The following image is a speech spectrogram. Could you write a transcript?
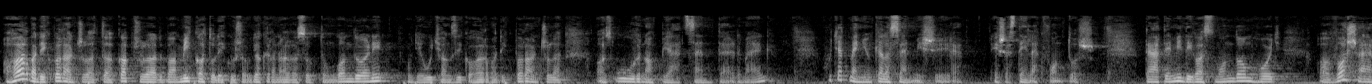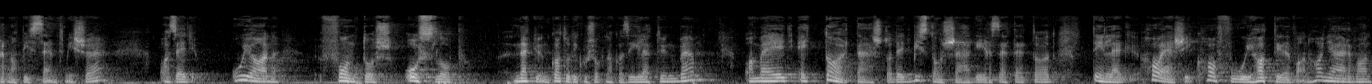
A harmadik parancsolattal kapcsolatban mi katolikusok gyakran arra szoktunk gondolni, ugye úgy hangzik a harmadik parancsolat, az Úr napját szenteld meg, hogy hát menjünk el a Szentmisére. És ez tényleg fontos. Tehát én mindig azt mondom, hogy a vasárnapi Szentmise az egy olyan fontos oszlop nekünk, katolikusoknak az életünkben, amely egy, egy tartást ad, egy biztonságérzetet ad. Tényleg, ha esik, ha fúj, ha tél van, ha nyár van,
